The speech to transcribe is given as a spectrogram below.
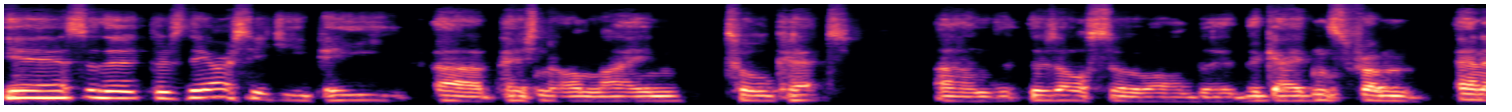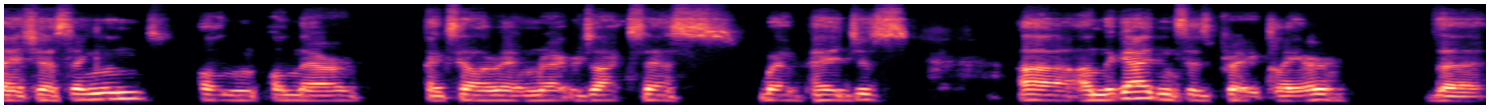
Yeah, so the, there's the RCGP uh, patient online toolkit, and there's also all the, the guidance from NHS England on, on their accelerating records access web pages. Uh, and the guidance is pretty clear that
